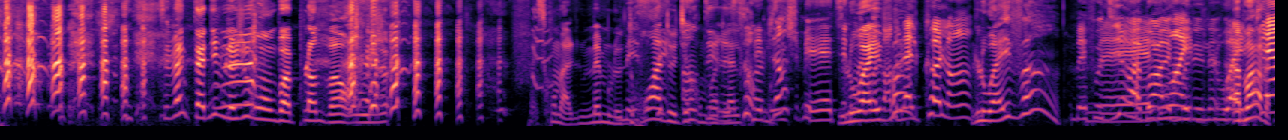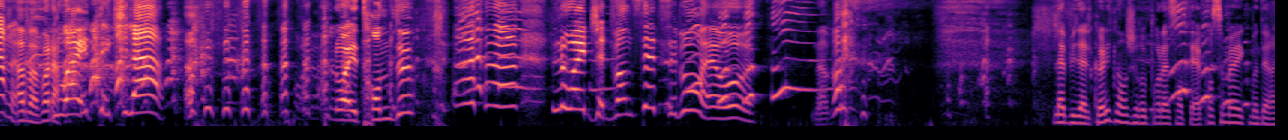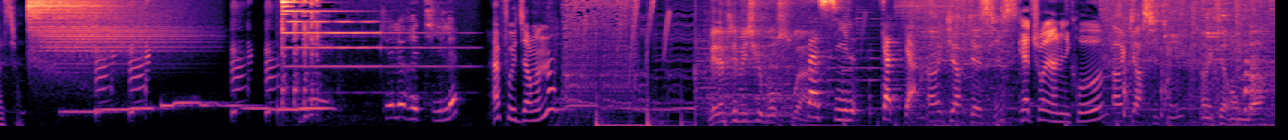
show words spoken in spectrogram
C'est bien que t'animes le jour où on boit plein de vin rouge. Est-ce qu'on a même le Mais droit de dire qu'on boit de l'alcool Mais bien, mais tu sais, Loi et boire vin. de l'alcool, hein. Loi et vin Bah, il faut Mais dire à boire avec loi et- loi À et boire avec- bière. Ah bah voilà. Loi et tequila. Loi et 32 Loi et jet 27, c'est bon. eh oh. Non, L'abus d'alcool est dangereux pour la santé, à consommer avec modération. Quelle heure est-il? Ah, faut dire maintenant. Mesdames et messieurs, bonsoir. Facile, 4 quarts. Un quart cassis, 4 jours et un micro. un quart citron, un quart en bas.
